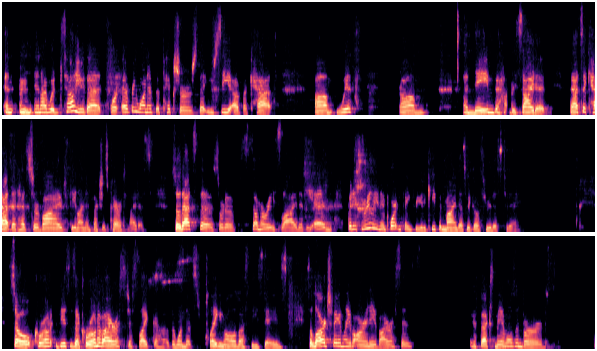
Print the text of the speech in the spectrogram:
And, and I would tell you that for every one of the pictures that you see of a cat um, with um, a name be beside it, that's a cat that has survived feline infectious peritonitis. So that's the sort of summary slide at the end, but it's really an important thing for you to keep in mind as we go through this today. So corona, this is a coronavirus, just like uh, the one that's plaguing all of us these days. It's a large family of RNA viruses. It affects mammals and birds.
